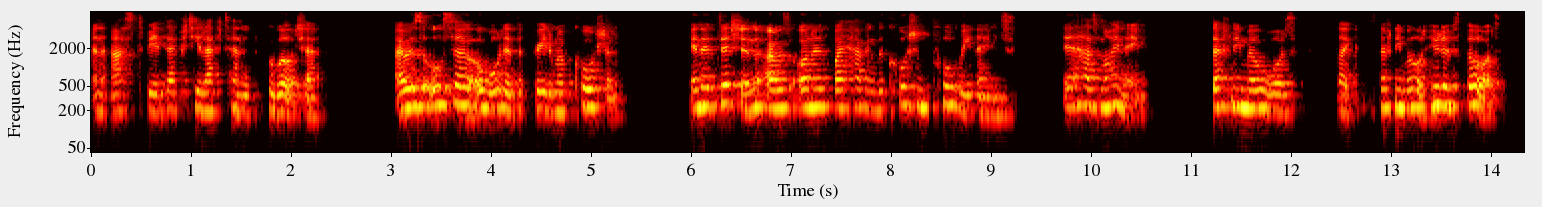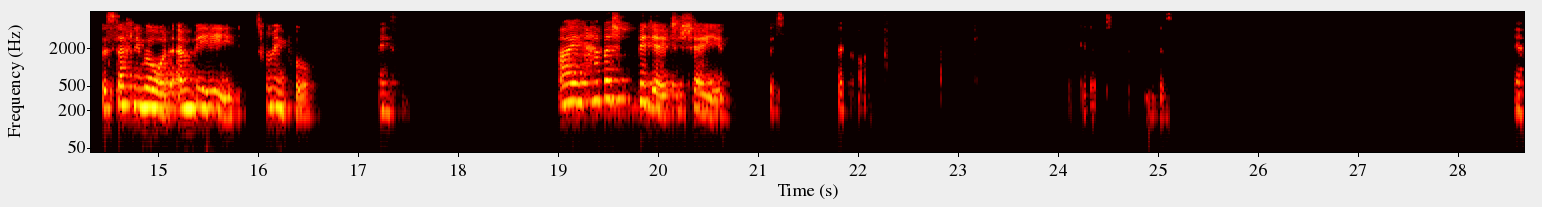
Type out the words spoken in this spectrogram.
and asked to be a Deputy Lieutenant for Wiltshire. I was also awarded the Freedom of Corsham. In addition, I was honoured by having the Corsham Pool renamed. It has my name, Stephanie Millward, like Stephanie Millward. Who'd have thought? The Stephanie Millward MBE swimming pool. Amazing. I have a video to show you. Just click on. Yeah,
